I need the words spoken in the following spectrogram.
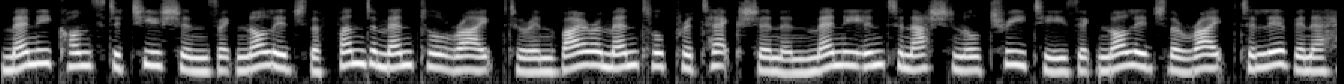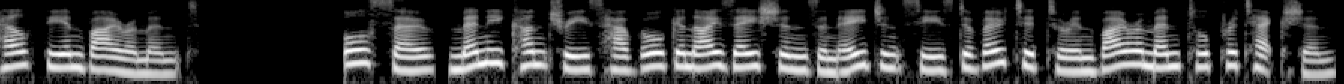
Many constitutions acknowledge the fundamental right to environmental protection and many international treaties acknowledge the right to live in a healthy environment. Also, many countries have organizations and agencies devoted to environmental protection.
